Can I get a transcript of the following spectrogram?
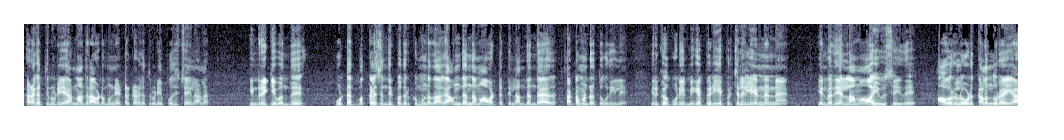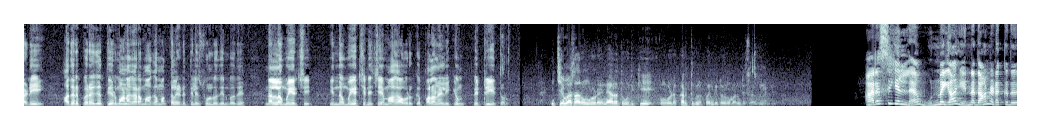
கழகத்தினுடைய அண்ணா திராவிட முன்னேற்ற கழகத்தினுடைய பொதுச் செயலாளர் இன்றைக்கு வந்து கூட்ட மக்களை சந்திப்பதற்கு முன்னதாக அந்தந்த மாவட்டத்தில் அந்தந்த சட்டமன்ற தொகுதியிலே இருக்கக்கூடிய மிகப்பெரிய பிரச்சனைகள் என்னென்ன என்பதையெல்லாம் ஆய்வு செய்து அவர்களோடு கலந்துரையாடி அதற்கு பிறகு தீர்மானகரமாக மக்களிடத்திலே சொல்வது என்பது நல்ல முயற்சி. இந்த முயற்சி நிச்சயமாக அவருக்கு பலனளிக்கும் வெற்றியை தரும். நிச்சயமா சார் உங்களுடைய நேரத்தை ஒதுக்கி உங்களோட கருத்துக்களை பகிர்ந்துட்டு நன்றி சார். நன்றி அரசியல்ல உண்மையா என்னதான் நடக்குது?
